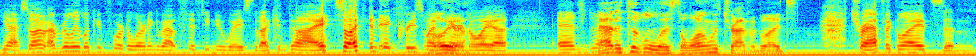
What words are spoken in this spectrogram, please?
yeah, so I'm, I'm really looking forward to learning about 50 new ways that I can die, so I can increase my Oh, yeah. And uh, Add it to the list along with traffic lights. traffic lights and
